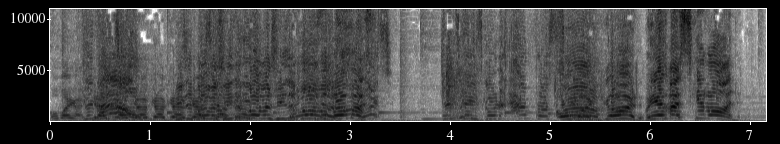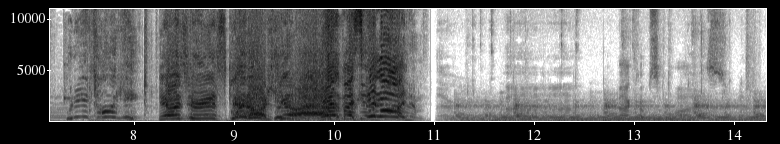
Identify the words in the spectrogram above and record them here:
Oh my God! Get No! out! Get out! Get out! Get out! He's Get out! above us. He's Get out! above us. He's above us. He's going to Amphros. Oh my God! He has my skin on. What are you talking? He has your skin on! Kill He has him! my skin on.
